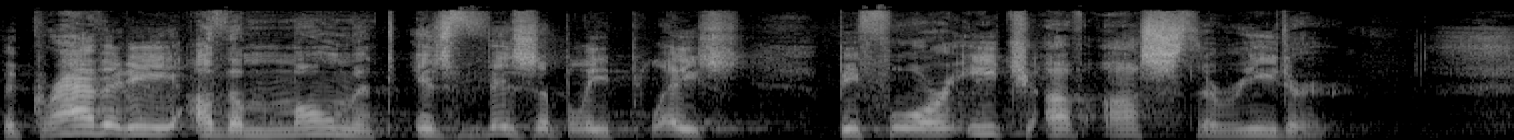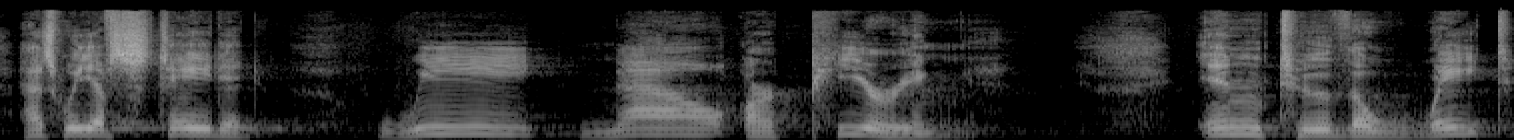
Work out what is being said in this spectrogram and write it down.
The gravity of the moment is visibly placed before each of us, the reader. As we have stated, we now are peering into the weight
